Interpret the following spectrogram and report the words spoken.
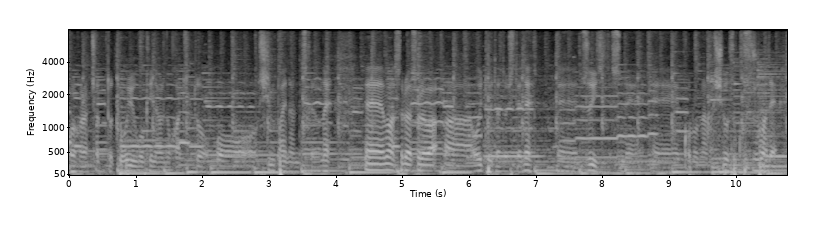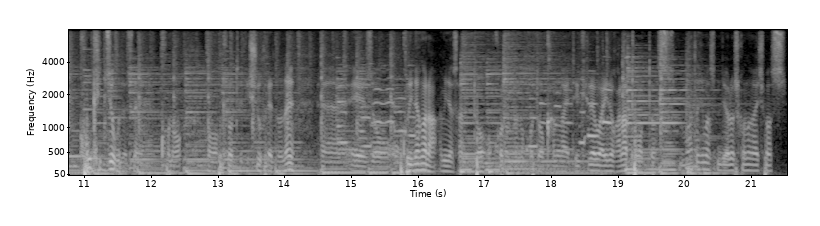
これからちょっとどういう動きになるのかちょっと心配なんですけどね、えー、まあそれはそれはあ置いといたとしてね、えー、随時ですね、えー、コロナが収束するまで根気強くですねこの京都駅周辺のね、えー、映像を送りながら皆さんとコロナのことを考えていければいいのかなと思ってます。また来ますんでよろしくお願いします。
